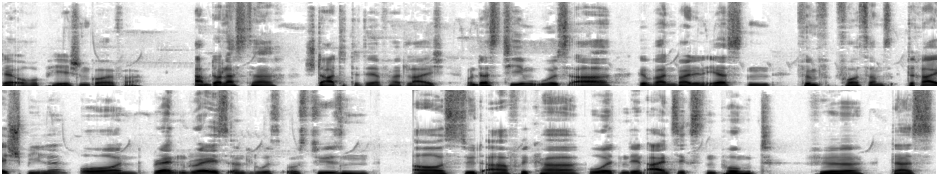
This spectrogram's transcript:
der europäischen Golfer. Am Donnerstag startete der Vergleich und das Team USA gewann bei den ersten fünf Foursomes drei Spiele und Brandon Grace und Louis Oosthuizen aus Südafrika holten den einzigsten Punkt für das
